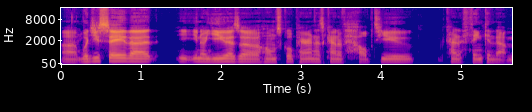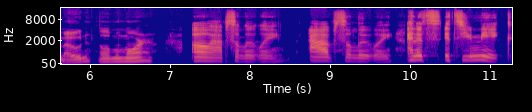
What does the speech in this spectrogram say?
Uh, would you say that you know you as a homeschool parent has kind of helped you kind of think in that mode a little bit more? Oh, absolutely. Absolutely. And it's it's unique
